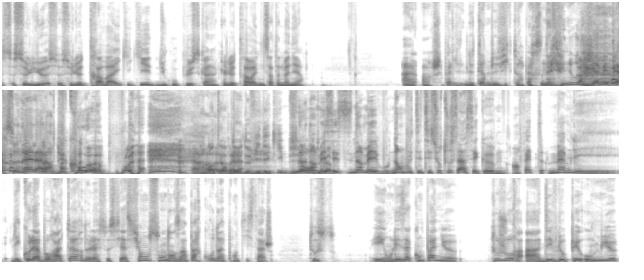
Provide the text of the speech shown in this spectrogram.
ce, lieu, ce, lieu de travail qui, est du coup plus qu'un lieu de travail d'une certaine manière? Alors, je sais pas le terme de victoire personnelle, mais nous, n'est jamais personnel, alors du coup. Euh, en termes de, vie d'équipe. Non, non, mais c'est, non, mais non, c'est surtout ça, c'est que, en fait, même les, les collaborateurs de l'association sont dans un parcours d'apprentissage, tous. Et on les accompagne toujours à développer au mieux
